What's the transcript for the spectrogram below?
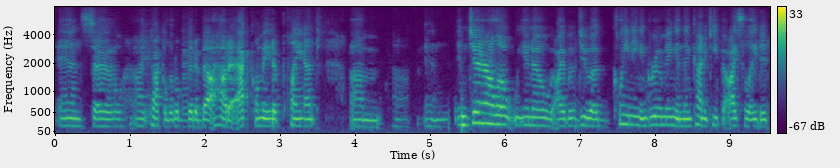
And so I talk a little bit about how to acclimate a plant Um, uh, and in general, you know, I would do a cleaning and grooming and then kind of keep it isolated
